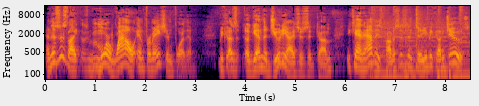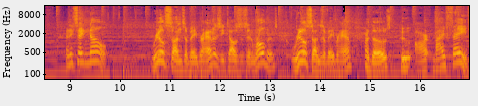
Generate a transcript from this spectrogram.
And this is like more wow information for them. Because again, the Judaizers had come. You can't have these promises until you become Jews. And he's say, no. Real sons of Abraham, as he tells us in Romans, real sons of Abraham are those who are by faith.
